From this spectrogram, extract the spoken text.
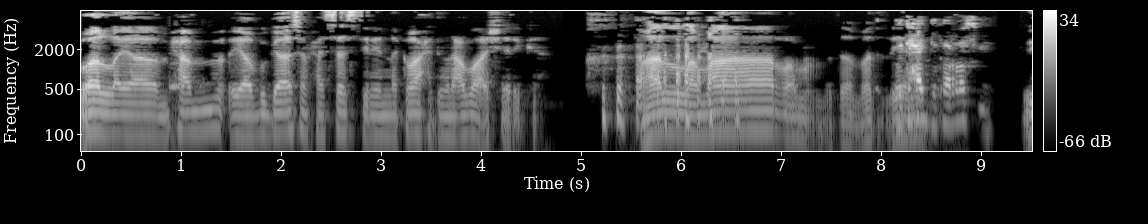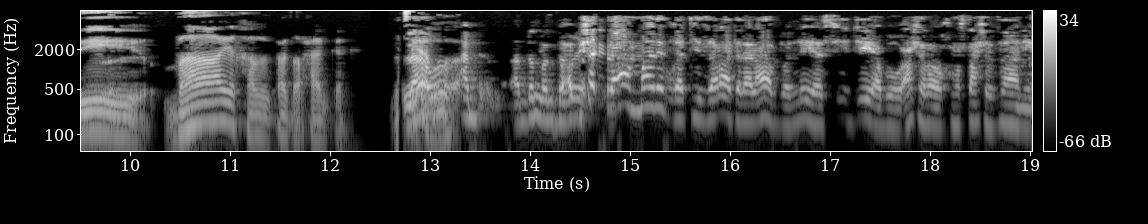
والله يا محمد يا أبو قاسم حسستني إنك واحد من أعضاء الشركة. والله مره المتحدث الرسمي. إيه، بايخ العذر حقك. لا يلا. والله عبد عبد الله انت؟ بشكل عام ما نبغى تيزرات الألعاب اللي هي السي جي أبو 10 أو 15 ثانية.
